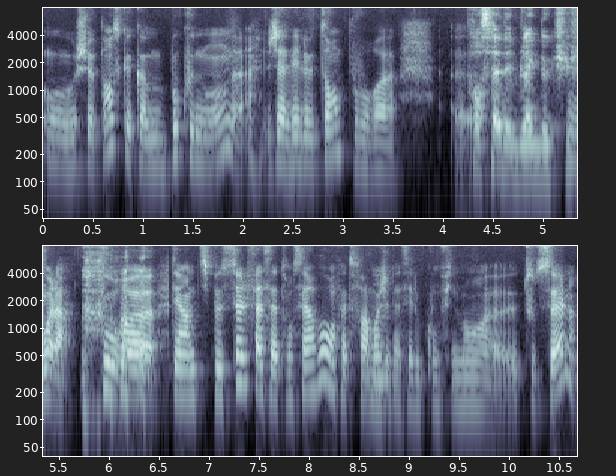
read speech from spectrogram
où je pense que comme beaucoup de monde, j'avais le temps pour euh, Penser à des blagues de cul. voilà, pour euh, t'es un petit peu seul face à ton cerveau en fait. Enfin moi Mhm. j'ai passé le confinement euh, toute seule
